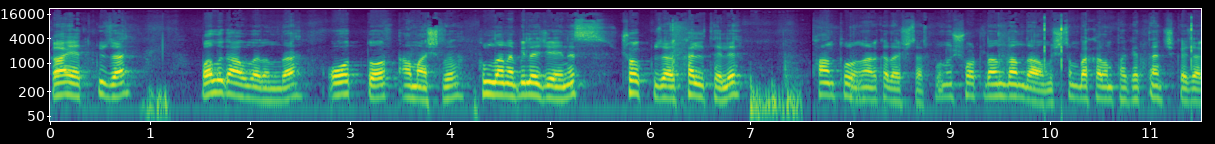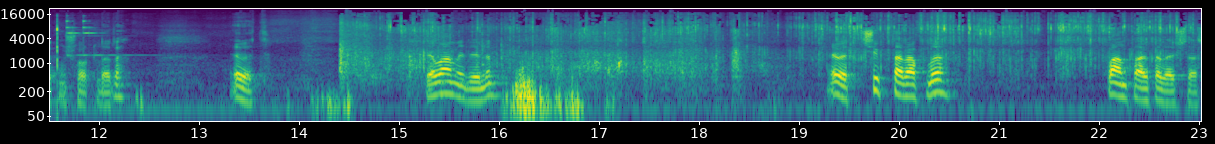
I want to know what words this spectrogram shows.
gayet güzel. Balık avlarında outdoor amaçlı kullanabileceğiniz çok güzel kaliteli pantolon arkadaşlar. Bunun şortlarından da almıştım. Bakalım paketten çıkacak mı şortları. Evet. Devam edelim. Evet çift taraflı bant arkadaşlar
